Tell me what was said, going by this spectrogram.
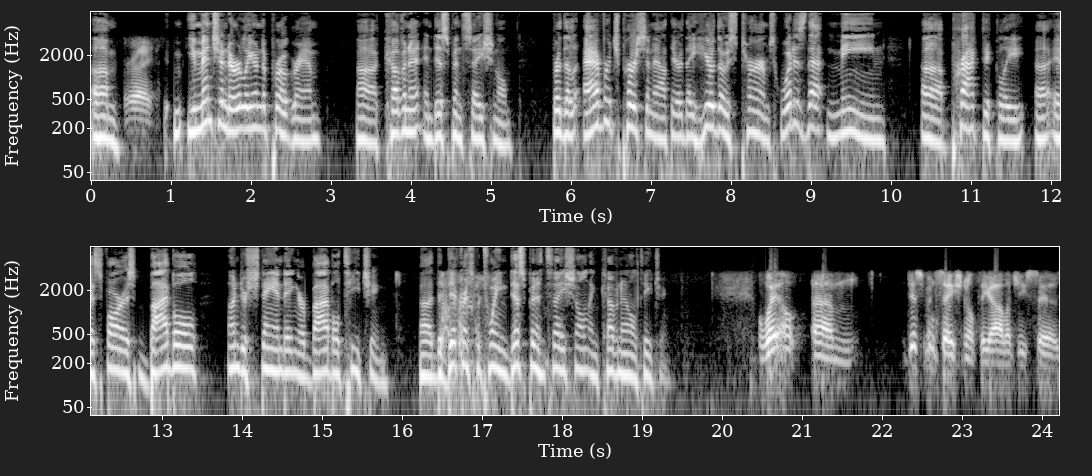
Um, right. You mentioned earlier in the program uh, covenant and dispensational. For the average person out there, they hear those terms. What does that mean uh, practically uh, as far as Bible understanding or Bible teaching? uh, the difference between dispensational and covenantal teaching? Well, um, dispensational theology says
